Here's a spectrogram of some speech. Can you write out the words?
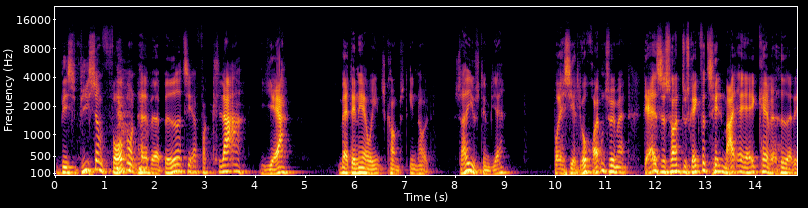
hvis vi som forbund havde været bedre til at forklare jer, hvad den her overenskomst indeholdt, så havde I jo stemt ja. Hvor jeg siger, luk røven mand. Det er altså sådan, du skal ikke fortælle mig, at jeg ikke kan, hvad hedder det,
